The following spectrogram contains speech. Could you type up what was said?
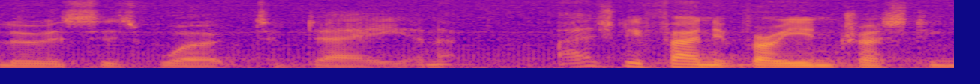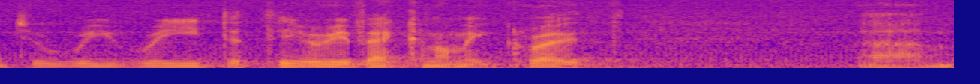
Lewis's work today. And I actually found it very interesting to reread the theory of economic growth um,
